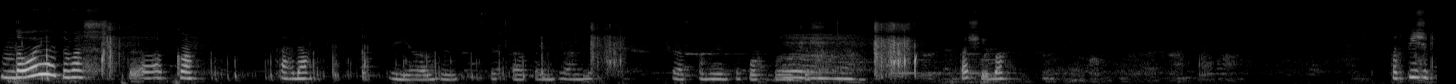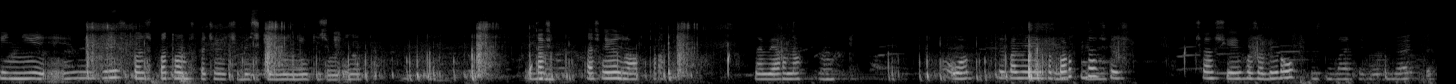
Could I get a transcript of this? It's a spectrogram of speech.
Ну, Давай я два стака. Тогда. І я один. Це стака ідеально. Зараз камінь топор получиш. Спасибо. Подписчики не Гриф потом скачаю тебе скины ник изменит. Точ- точнее завтра. Наверное. А, О, ты ко мне топор дашь? Сейчас я его заберу. Знімайте, виявляйте.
